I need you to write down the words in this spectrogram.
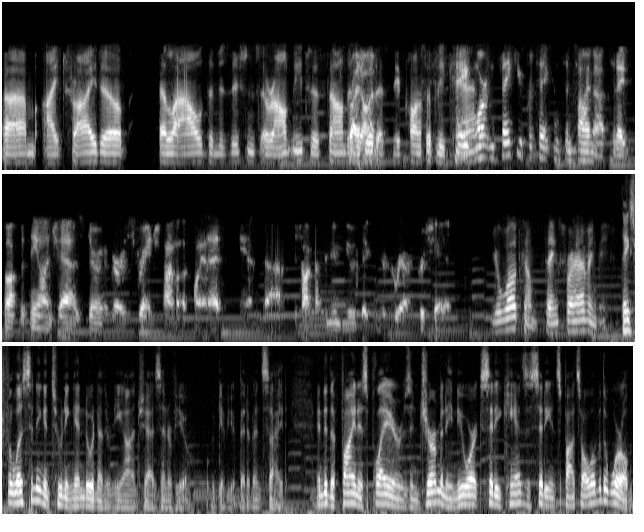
Um, I try to allow the musicians around me to sound right as on. good as they possibly can. Hey, can. Martin, thank you for taking some time out today to talk with Neon Jazz during a very strange time on the planet and uh, to talk about the new music and your career. I appreciate it. You're welcome. Thanks for having me. Thanks for listening and tuning in to another Neon Jazz interview. We give you a bit of insight into the finest players in Germany, New York City, Kansas City, and spots all over the world,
